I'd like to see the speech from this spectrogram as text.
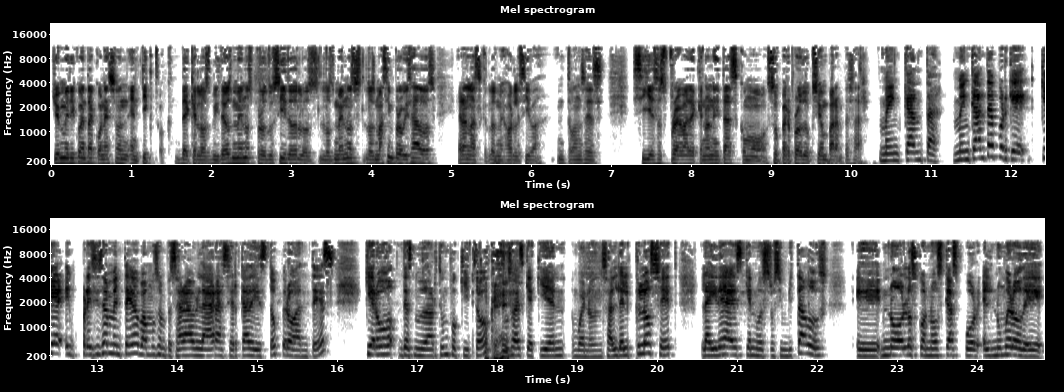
yo me di cuenta con eso en, TikTok, de que los videos menos producidos, los, los menos, los más improvisados eran las, los mejor les iba. Entonces, sí, eso es prueba de que no necesitas como superproducción para empezar. Me encanta, me encanta porque precisamente vamos a empezar a hablar acerca de esto, pero antes quiero desnudarte un poquito. Tú sabes que aquí en, bueno, en Sal del Closet, la idea es que nuestros invitados eh, no los conozcas por el número de,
